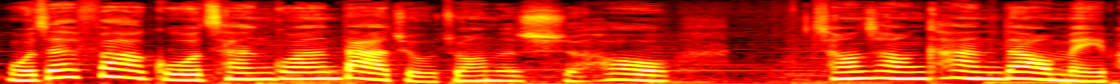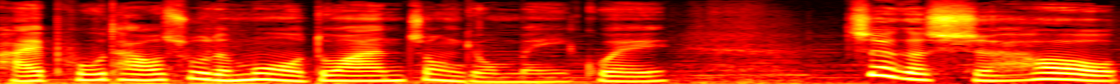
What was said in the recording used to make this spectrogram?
我在法国参观大酒庄的时候，常常看到每排葡萄树的末端种有玫瑰。这个时候，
